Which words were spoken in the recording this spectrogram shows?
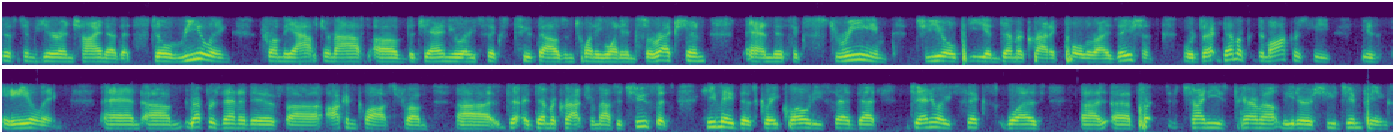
system here in China that's still reeling from the aftermath of the January 6, 2021 insurrection and this extreme GOP and democratic polarization where de- democracy is ailing. And um, Representative uh, Auchincloss from uh, D- Democrat from Massachusetts, he made this great quote. He said that January 6th was uh, uh, Chinese paramount leader Xi Jinping's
